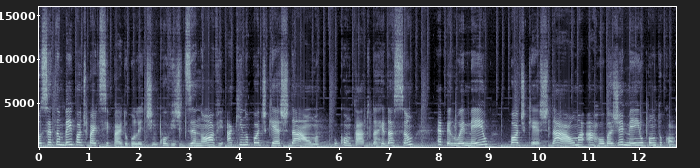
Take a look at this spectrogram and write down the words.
Você também pode participar do boletim Covid-19 aqui no podcast da Alma. O contato da redação é pelo e-mail podcastdaalma@gmail.com.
